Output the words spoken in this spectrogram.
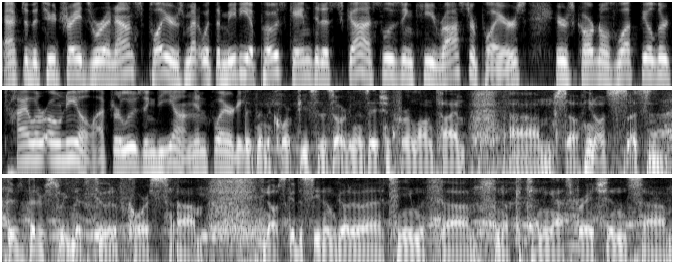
After the two trades were announced, players met with the media post game to discuss losing key roster players. Here's Cardinals left fielder Tyler O'Neill after losing to Young and Flaherty. They've been a core piece of this organization for a long time. Um, so, you know, it's, it's, there's bittersweetness to it, of course. Um, you know, it's good to see them go to a team with, um, you know, contending aspirations. Um,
